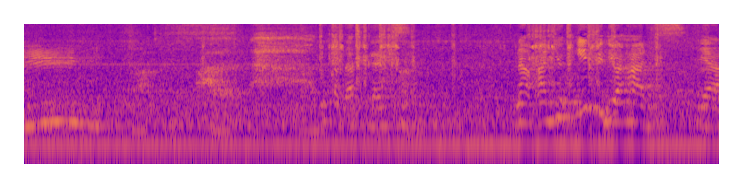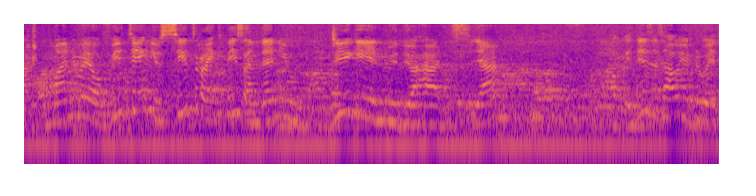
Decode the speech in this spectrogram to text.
mm. look at that, guys. Now, and you eat with your hands. Yeah, one way of eating, you sit like this and then you dig in with your hands. Yeah. Okay, this is how you do it.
